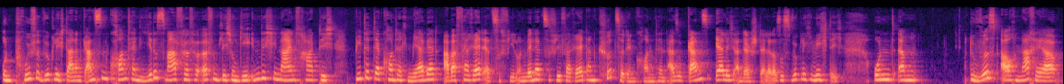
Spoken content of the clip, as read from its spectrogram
Und prüfe wirklich deinen ganzen Content jedes Mal für Veröffentlichung. Geh in dich hinein, frag dich, bietet der Content Mehrwert, aber verrät er zu viel? Und wenn er zu viel verrät, dann kürze den Content. Also ganz ehrlich an der Stelle, das ist wirklich wichtig. Und ähm, Du wirst auch nachher,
